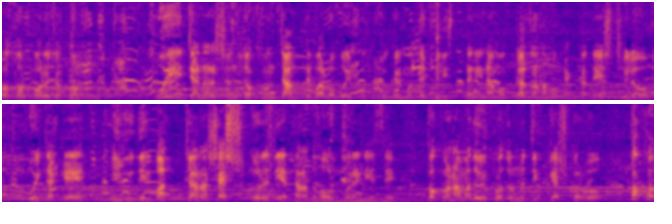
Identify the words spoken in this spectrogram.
বছর পরে যখন ওই জেনারেশন যখন জানতে পারব বই পুস্তকের মধ্যে ফিলিস্তিনি নামক, গাজা নামক একটা দেশ ছিল, ওইটাকে ইহুদির বাচ্চারা শেষ করে দিয়ে তারা দখল করে নিয়েছে। তখন আমাদের ওই প্রজন্ম জিজ্ঞেস করব, তখন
